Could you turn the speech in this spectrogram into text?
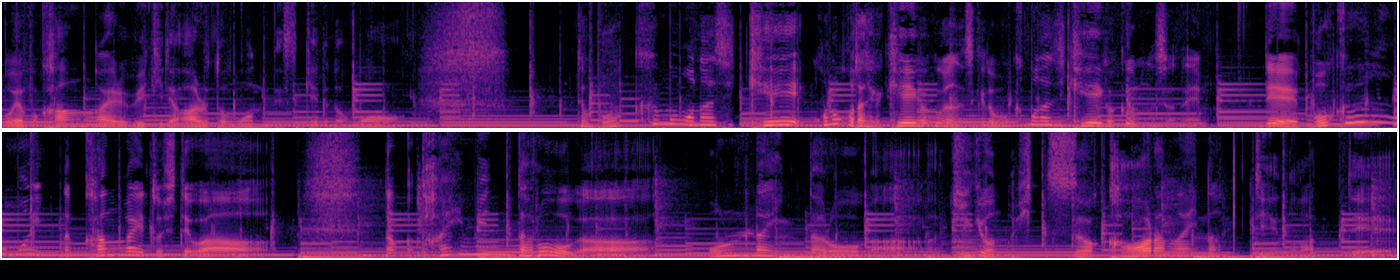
をやっぱ考えるべきではあると思うんですけれども、でも僕も同じ経営、この子たちが経営学部なんですけど、僕も同じ経営学部なんですよね。で、僕の思い、考えとしては、なんか対面だろうが、オンラインだろうが、授業の質は変わらないなっていうのがあって、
